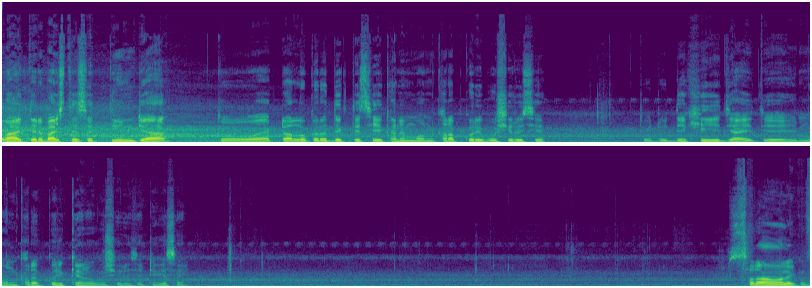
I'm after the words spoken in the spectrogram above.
রাইতের বাজতেছে তিনটা, তো একটা লোকের দেখতেছি এখানে মন খারাপ করে বসে রয়েছে। তো একটু দেখি যাই মন খারাপ করে কেন বসে রয়েছে, ঠিক আছে? সালাম আলাইকুম।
